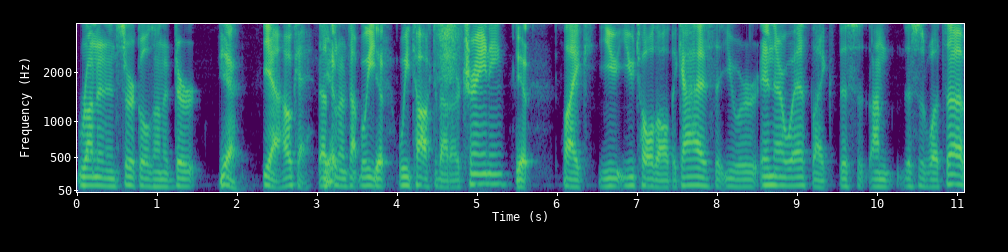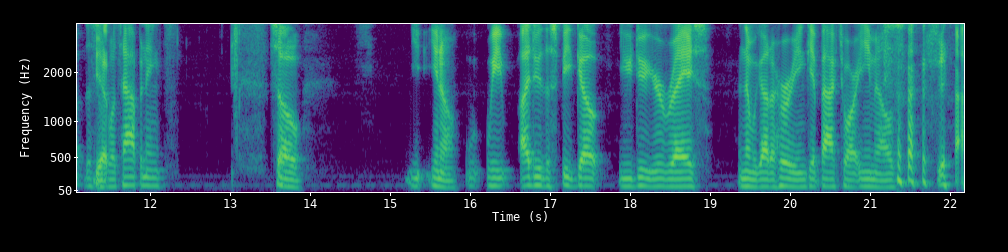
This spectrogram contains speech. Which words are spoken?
running in circles on a dirt. Yeah. Yeah, okay. That's Yep. what I'm talking We Yep. we talked about our training. Yep. Like you you told all the guys that you were in there with like this I'm this is what's up, this Yep. is what's happening. So you, you know, we I do the speed goat, you do your race, and then we got to hurry and get back to our emails. yeah.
